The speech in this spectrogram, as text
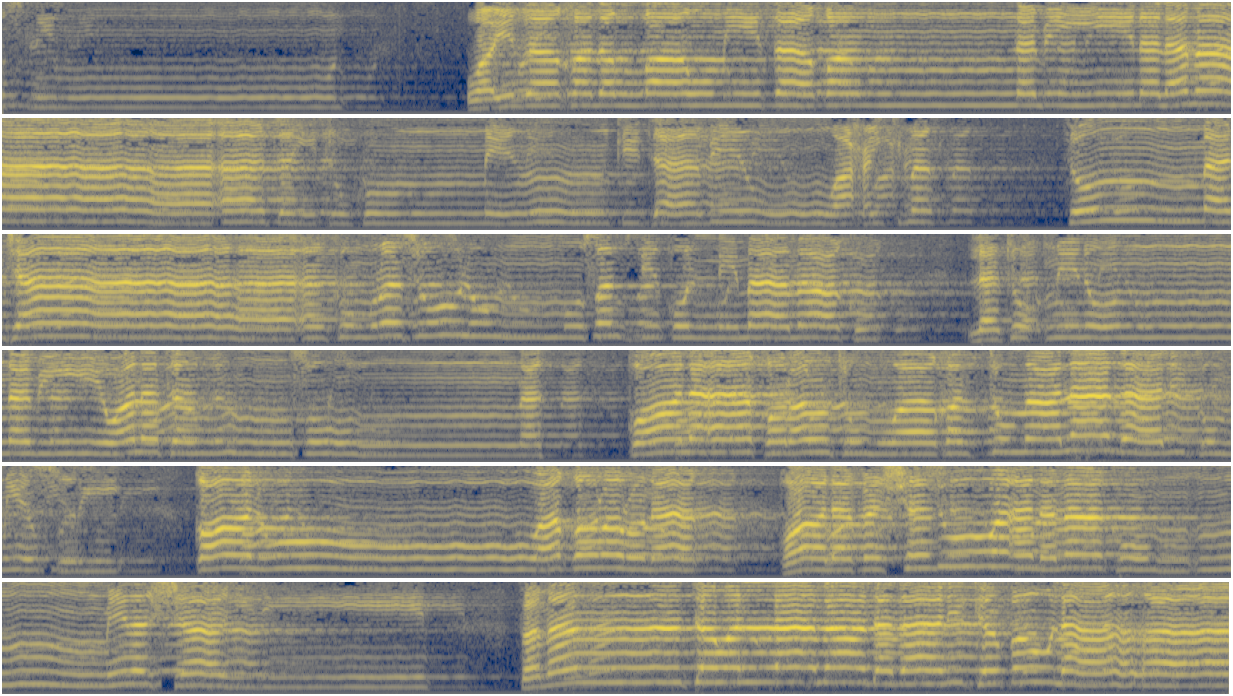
مسلمون وإذا خذ الله ميثاق النبيين لما آتيتكم من كتاب وحكمة ثم جاءكم رسول مصدق لما معكم لتؤمنن به ولتنصرنه. قال أقررتم وأخذتم على ذلكم يصري قالوا أقررنا. قال فاشهدوا وأنا معكم من الشاهدين. فمن تولى بعد ذلك فأولئك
